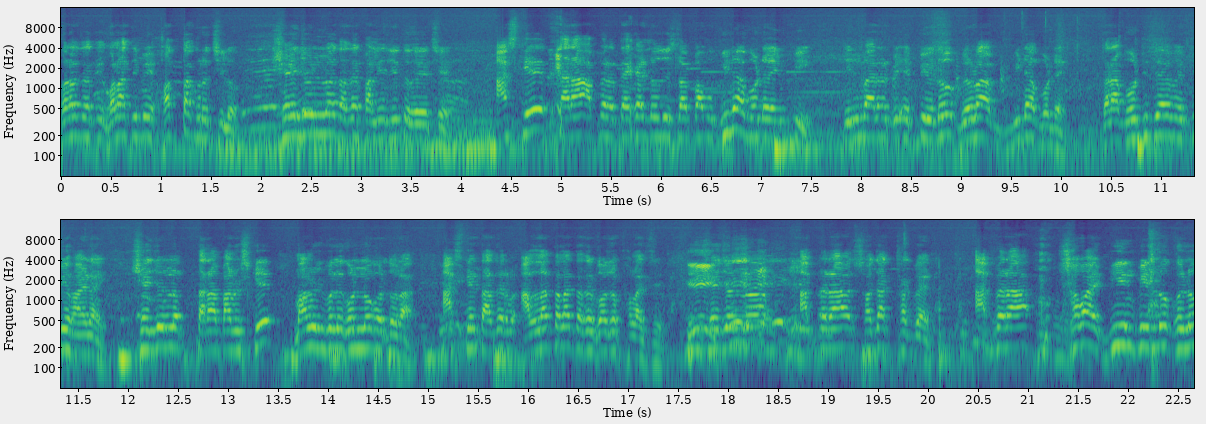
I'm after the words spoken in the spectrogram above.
গণতন্ত্রকে গলা টিপে হত্যা করেছিল। সেই জন্য তাদের পালিয়ে যেতে হয়েছে। আজকে তারা আপনারা দেখেন নজরুল ইসলাম বাবু বিনা ভোটে এমপি, তিনবারের এমপি হলো বিনা ভোটে। তারা ভোট দিতে এমপি হয় নাই। সেই জন্য তারা মানুষকে মানুষ বলে গণ্য করতো না। আজকে তাদের আল্লাহ তালা তাদের গজব ফলাইছে। সেই জন্য আপনারা সজাগ থাকবেন। আপনারা সবাই বিএনপির লোক হলো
